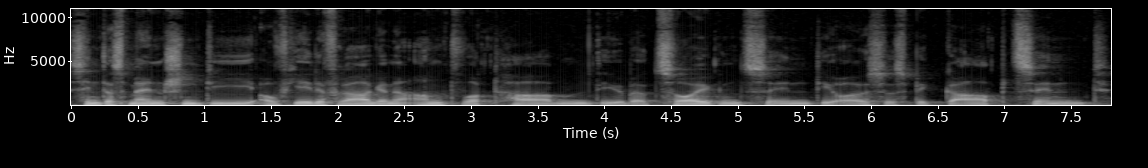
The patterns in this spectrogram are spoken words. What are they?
Sind das Menschen, die auf jede Frage eine Antwort haben, die überzeugend sind, die äußerst begabt sind?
